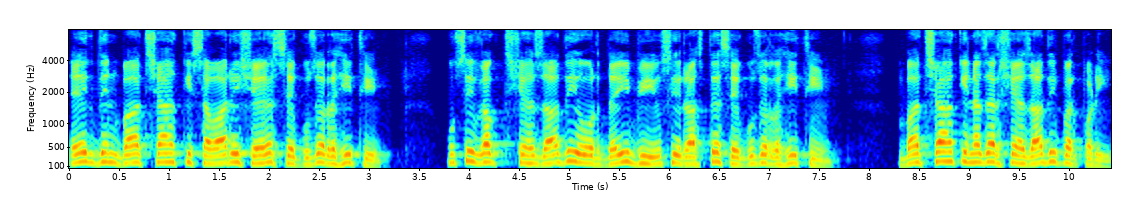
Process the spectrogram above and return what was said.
एक दिन बादशाह की सवारी शहर से गुजर रही थी। उसी वक्त शहजादी और दई भी उसी रास्ते से गुजर रही थीं। बादशाह की नज़र शहजादी पर पड़ी।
